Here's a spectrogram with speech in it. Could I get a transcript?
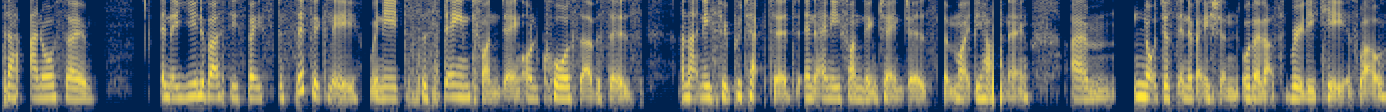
To, and also in the university space specifically, we need sustained funding on core services and that needs to be protected in any funding changes that might be happening, um, not just innovation, although that's really key as well.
